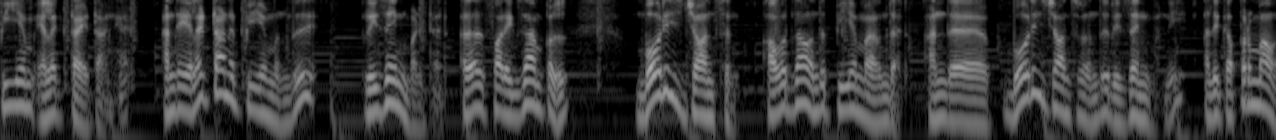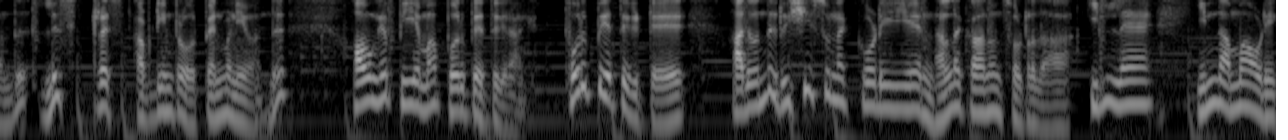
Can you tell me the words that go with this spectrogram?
பிஎம் எலெக்ட் ஆகிட்டாங்க அந்த எலெக்டான பிஎம் வந்து ரிசைன் பண்ணிட்டார். அதாவது ஃபார் எக்ஸாம்பிள் போரிஸ் ஜான்சன் அவர் தான் வந்து பிஎம் இருந்தார். அந்த போரிஸ் ஜான்சன் வந்து ரிசைன் பண்ணி அதுக்கப்புறமா வந்து லிஸ்ட் ட்ரெஸ் அப்படின்ற ஒரு பெண்மணியை வந்து அவங்க பிஎம்மாக பொறுப்பேற்றுக்கிறாங்க பொறுப்பேற்றுக்கிட்டு அது வந்து ரிஷி சுனக்கோடைய நல்ல காலம்னு சொல்கிறதா இல்லை இந்த அம்மாவுடைய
